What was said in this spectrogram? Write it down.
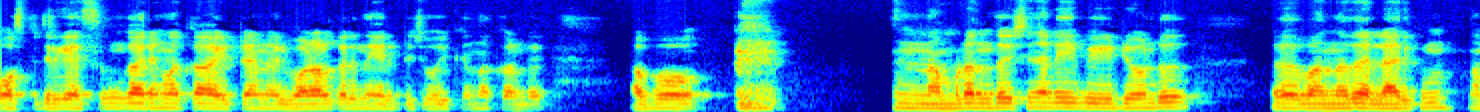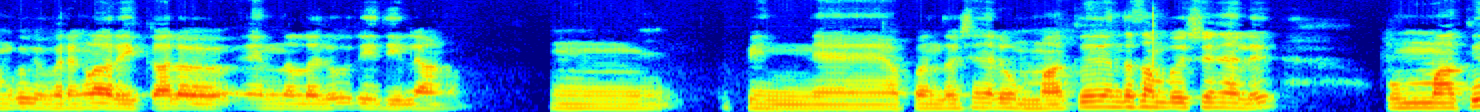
ഹോസ്പിറ്റൽ കേസും കാര്യങ്ങളൊക്കെ ആയിട്ട് ആയിട്ടാണ് ഒരുപാട് ആൾക്കാർ നേരിട്ട് ചോദിക്കുന്നൊക്കെ ഉണ്ട്. അപ്പോൾ നമ്മുടെ എന്താ വെച്ച് കഴിഞ്ഞാൽ ഈ വീഡിയോ കൊണ്ട് വന്നത് എല്ലാവർക്കും നമുക്ക് വിവരങ്ങൾ അറിയിക്കാലോ എന്നുള്ളൊരു രീതിയിലാണ്. പിന്നെ അപ്പോൾ എന്താ വെച്ച് കഴിഞ്ഞാൽ ഉമ്മാക്ക് എന്താ സംഭവിച്ചു കഴിഞ്ഞാൽ ഉമ്മാക്ക്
